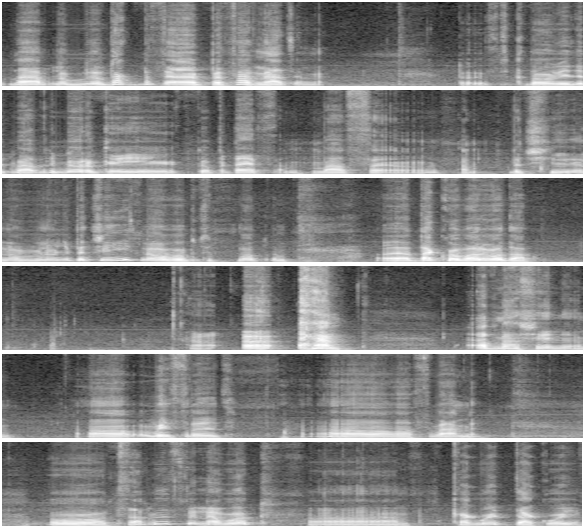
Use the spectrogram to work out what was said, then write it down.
да, ну, ну так, подсознательно. То есть, кто видит вас ребенка и кто пытается вас там, подчинить, ну, ну, не подчинить, но вот, вот, такого рода отношения выстроить с вами. Вот, соответственно, вот какой-то такой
